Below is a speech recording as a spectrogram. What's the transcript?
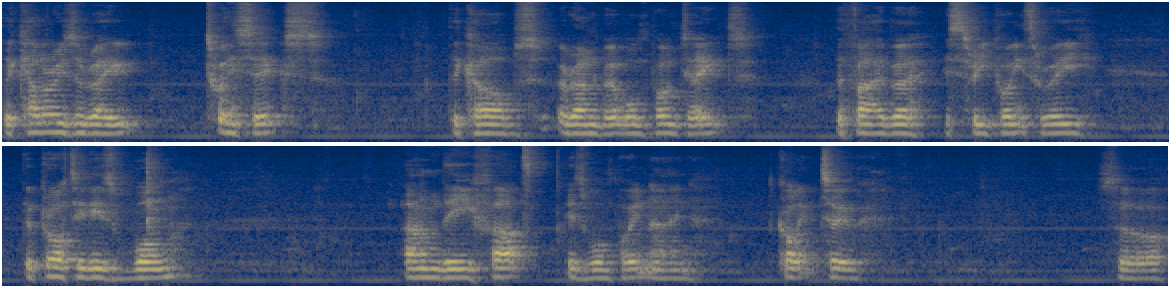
the calories are about 26, the carbs around about 1.8, the fibre is 3.3, the protein is 1 and the fat is 1.9 call it 2 so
